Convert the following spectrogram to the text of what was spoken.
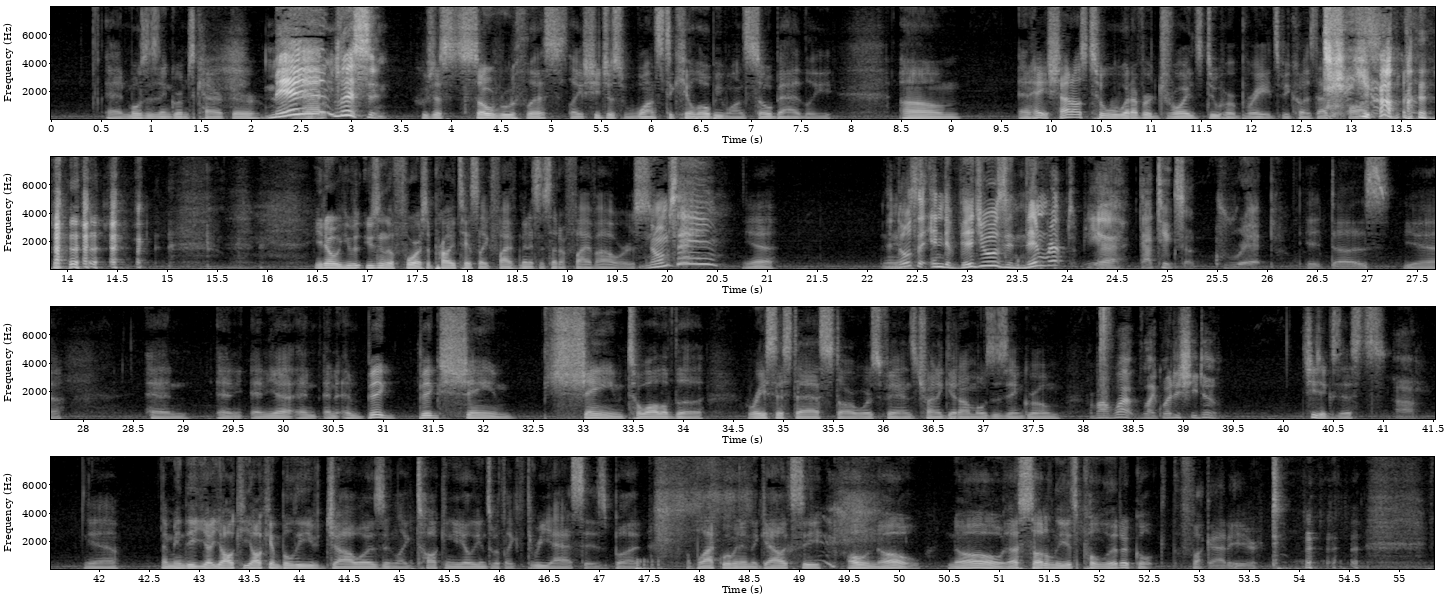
and Moses Ingram's character. Man, listen, who's just so ruthless. Like she just wants to kill Obi Wan so badly. Um, and hey, shout outs to whatever droids do her braids because that's awesome. you know, using the force, it probably takes like five minutes instead of five hours. You know what I'm saying? Yeah. And those are individuals and then reps. Yeah, that takes a grip. It does. Yeah. And and and yeah, and and and big big shame shame to all of the racist ass Star Wars fans trying to get on Moses Ingram about what? Like, what did she do? She exists. Oh. Yeah. I mean, the, y- y'all y'all can believe Jawas and like talking aliens with like three asses, but a black woman in the galaxy? Oh no, no! That's suddenly it's political. Get the fuck out of here!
